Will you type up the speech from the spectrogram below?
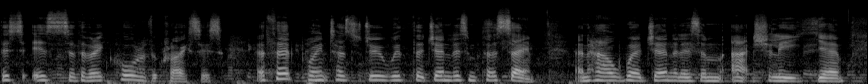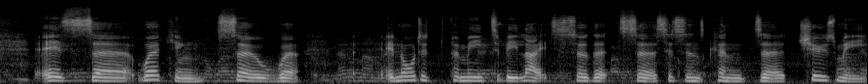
this is the very core of the crisis. A third point has to do with journalism per se and how journalism actually is uh, working. So, uh, in order for me to be light so that uh, citizens can uh, choose me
